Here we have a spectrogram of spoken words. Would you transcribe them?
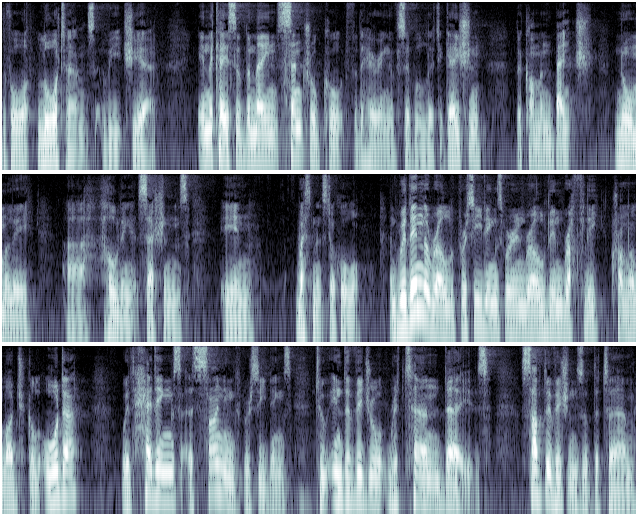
the four law terms of each year. In the case of the main central court for the hearing of civil litigation, the common bench, normally uh, holding its sessions in Westminster Hall. And within the roll, the proceedings were enrolled in roughly chronological order with headings assigning the proceedings to individual return days, subdivisions of the term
